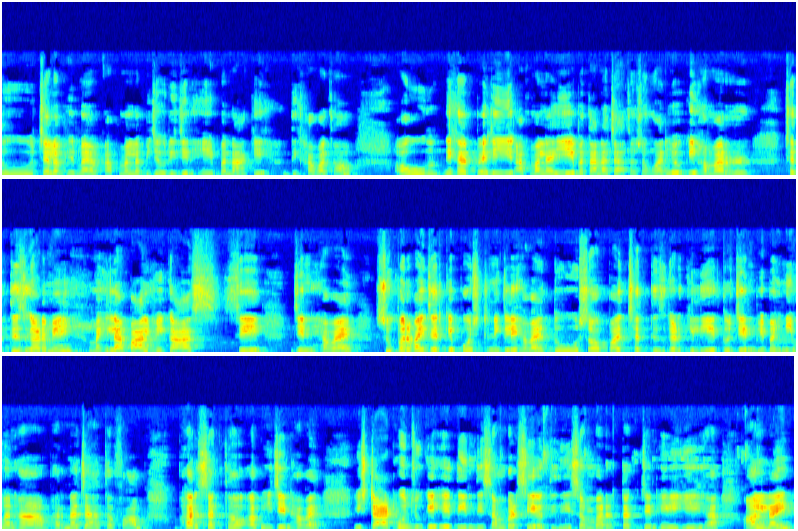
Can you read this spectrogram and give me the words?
तो चलो फिर मैं आप मतलब बिजौरी जिन्हें बना के दिखावत हूँ। और एक पहले आप मतलब ये बताना चाहता हूँ, संगवारी हो, कि हमार छत्तीसगढ़ में महिला बाल विकास से जिन हवय सुपरवाइजर के पोस्ट निकले हवय, दो सौ पद छत्तीसगढ़ के लिए। तो जिन भी बहनी मन हा भरना चाहत फॉर्म भर सकता हो। अभी जिन हवय स्टार्ट हो चुके हैं तीन दिसंबर से और दिसंबर तक जिन है ये है ऑनलाइन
